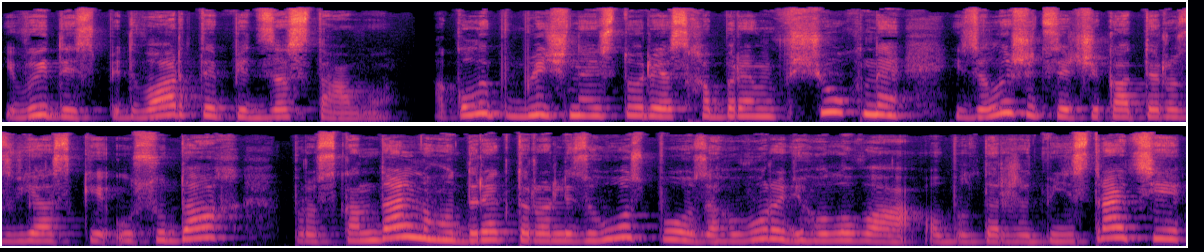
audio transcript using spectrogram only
і вийде з-під варти під заставу. А коли публічна історія з хабарем вщухне і залишиться чекати розв'язки у судах, про скандального директора лісгоспу заговорить голова облдержадміністрації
